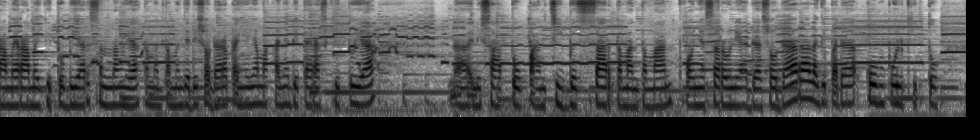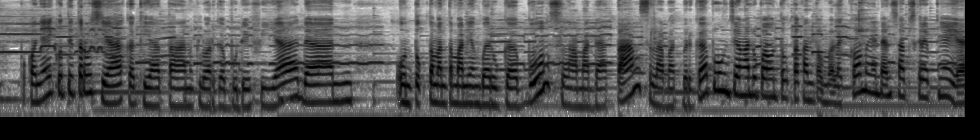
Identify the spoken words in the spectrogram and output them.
rame-rame gitu biar seneng ya teman-teman. Jadi saudara pengennya makannya di teras gitu ya. Nah ini satu panci besar teman-teman. Pokoknya seru nih ada saudara lagi pada kumpul gitu. Pokoknya ikuti terus ya kegiatan keluarga Bu Devia. Dan untuk teman-teman yang baru gabung, selamat datang, selamat bergabung. Jangan lupa untuk tekan tombol like, komen, dan subscribe-nya ya,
